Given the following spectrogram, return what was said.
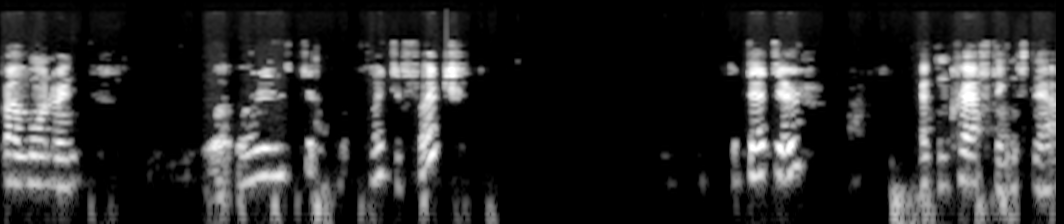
Probably wondering, what, what is this? What the fudge? Put that there. I can craft things now.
